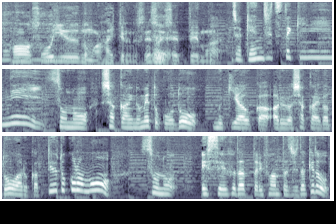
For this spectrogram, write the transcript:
るほど。はあそういうのも入ってるんですね、そういう設定も、はい。じゃあ現実的にその社会の目とこうどう向き合うかあるいは社会がどうあるかっていうところもその SF だったりファンタジーだけど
